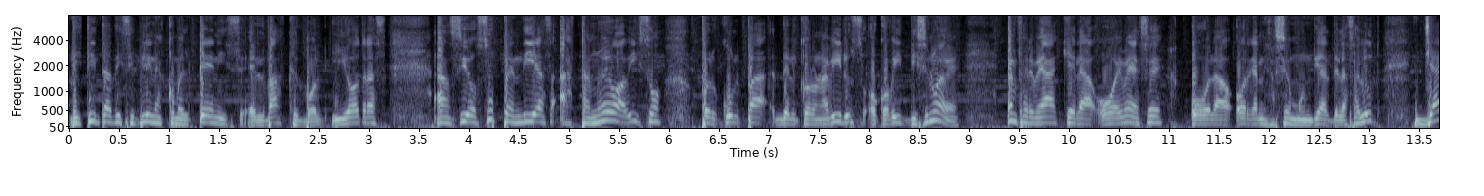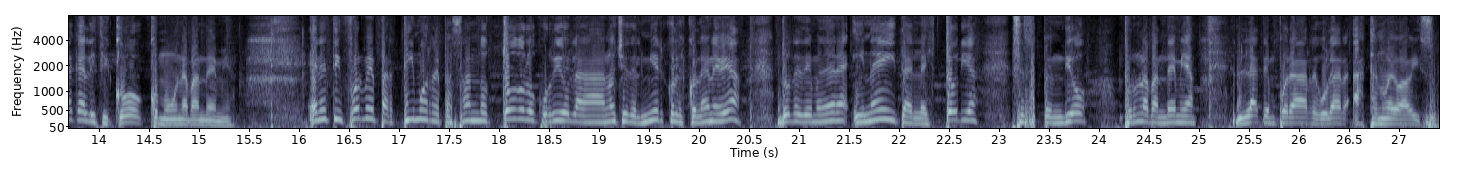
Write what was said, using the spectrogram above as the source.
distintas disciplinas como el tenis, el básquetbol y otras han sido suspendidas hasta nuevo aviso por culpa del coronavirus o COVID-19 enfermedad que la OMS o la Organización Mundial de la Salud ya calificó como una pandemia. En este informe partimos repasando todo lo ocurrido la noche del miércoles con la NBA, donde de manera inédita en la historia se suspendió por una pandemia la temporada regular hasta nuevo aviso.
